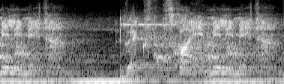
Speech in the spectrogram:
Millimeter. 6,2 Millimeter.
